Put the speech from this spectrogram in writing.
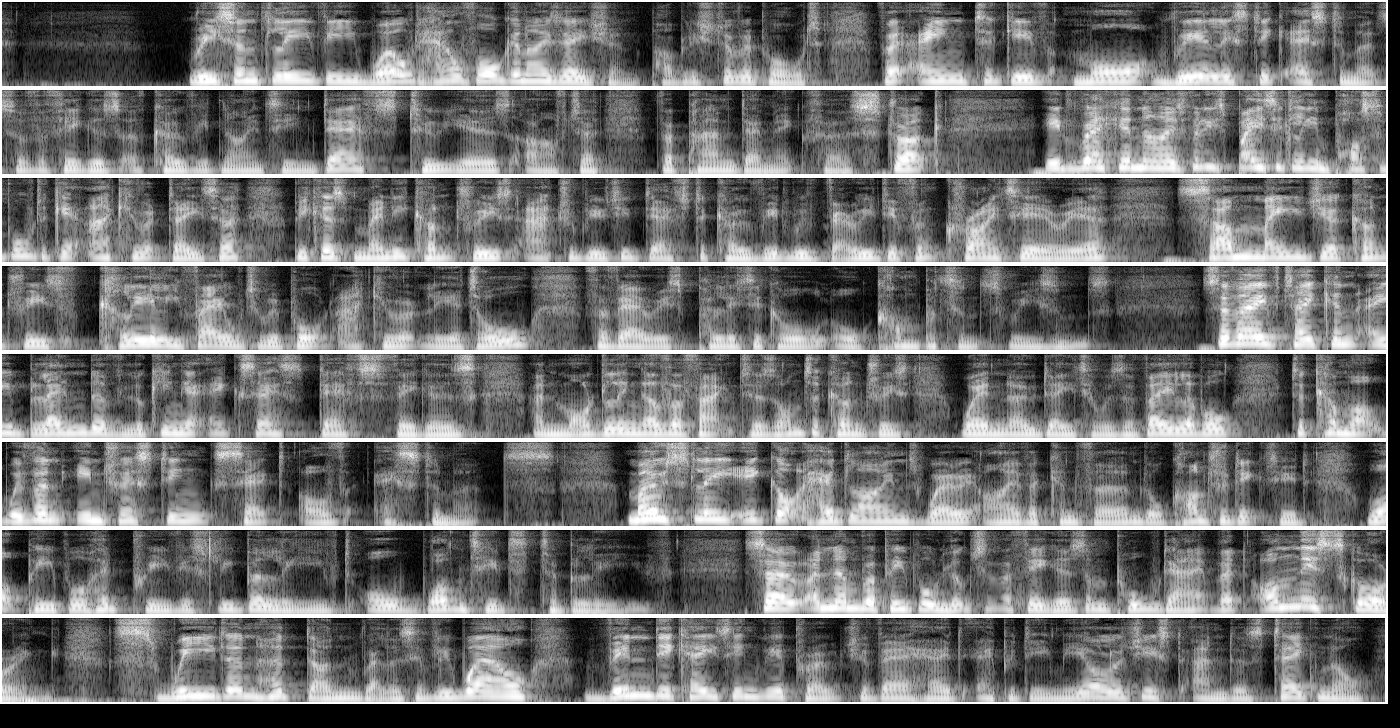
Recently, the World Health Organization published a report that aimed to give more realistic estimates of the figures of COVID 19 deaths two years after the pandemic first struck, it recognised that it's basically impossible to get accurate data because many countries attributed deaths to COVID with very different criteria. Some major countries clearly failed to report accurately at all for various political or competence reasons. So they've taken a blend of looking at excess deaths figures and modelling other factors onto countries where no data was available to come up with an interesting set of estimates. Mostly it got headlines where it either confirmed or contradicted what people had previously believed or wanted to believe. So a number of people looked at the figures and pulled out that on this scoring, Sweden had done relatively well, vindicating the approach of their head epidemiologist Anders Tegnell.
